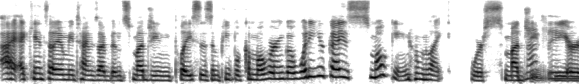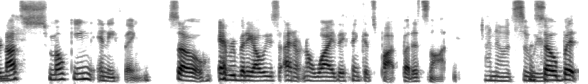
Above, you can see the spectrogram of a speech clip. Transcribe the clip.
I, I can't tell you how many times I've been smudging places and people come over and go, What are you guys smoking? I'm like, We're smudging. Nothing. We are not smoking anything. So everybody always, I don't know why they think it's pot, but it's not. I know it's so weird. So, but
